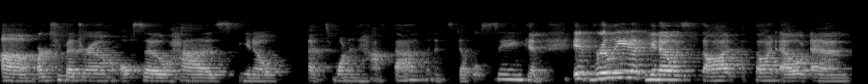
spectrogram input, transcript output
Um, our two bedroom also has, you know, it's one and a half bath and it's double sink and it really you know is thought thought out and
